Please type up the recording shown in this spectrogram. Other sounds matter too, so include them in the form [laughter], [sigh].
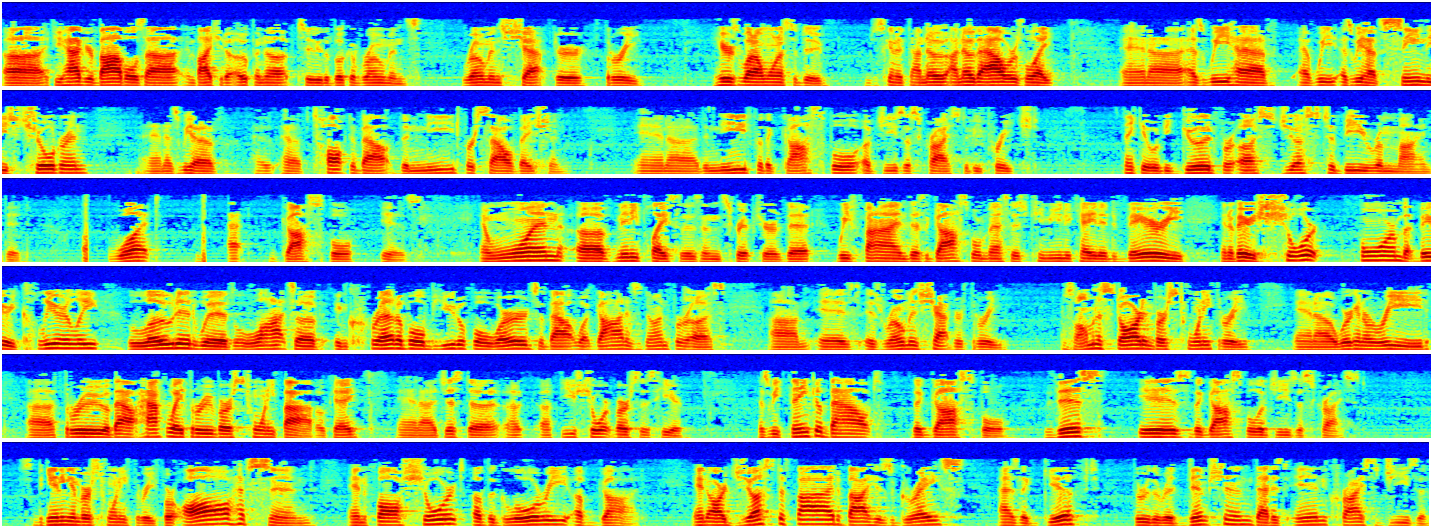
Uh, if you have your Bibles, I invite you to open up to the book of Romans, Romans chapter 3. Here's what I want us to do. I'm just going to, I know, I know the hour's late. And uh, as we have, as we, as we have seen these children, and as we have, have, have talked about the need for salvation, and uh, the need for the gospel of Jesus Christ to be preached, I think it would be good for us just to be reminded what that gospel is. And one of many places in Scripture that we find this gospel message communicated very in a very short form, but very clearly loaded with lots of incredible, beautiful words about what God has done for us um, is, is Romans chapter 3. So I'm going to start in verse 23, and uh, we're going to read uh, through about halfway through verse 25, okay? And uh, just a, a, a few short verses here. As we think about the gospel, this is the gospel of Jesus Christ. It's beginning in verse 23 For all have sinned and fall short of the glory of God and are justified by his grace as a gift through the redemption that is in Christ Jesus,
